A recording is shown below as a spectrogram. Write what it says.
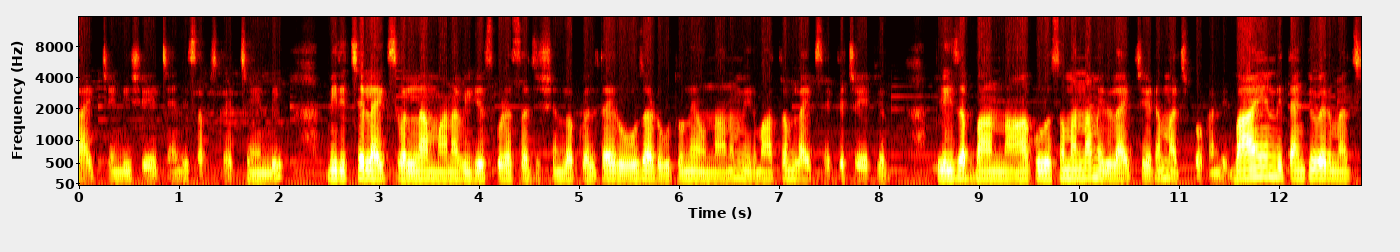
లైక్ చేయండి షేర్ చేయండి సబ్స్క్రైబ్ చేయండి. మీరు ఇచ్చే లైక్స్ వల్ల మన వీడియోస్ కూడా సజెషన్లోకి వెళ్తాయి. రోజు అడుగుతూనే ఉన్నాను. మీరు మాత్రం లైక్స్ అయితే చేయట్లేదు. ప్లీజ్ అబ్బా నా కోసమన్నా మీరు లైక్ చేయడం మర్చిపోకండి. బాయ్ అండి. Thank you very much.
